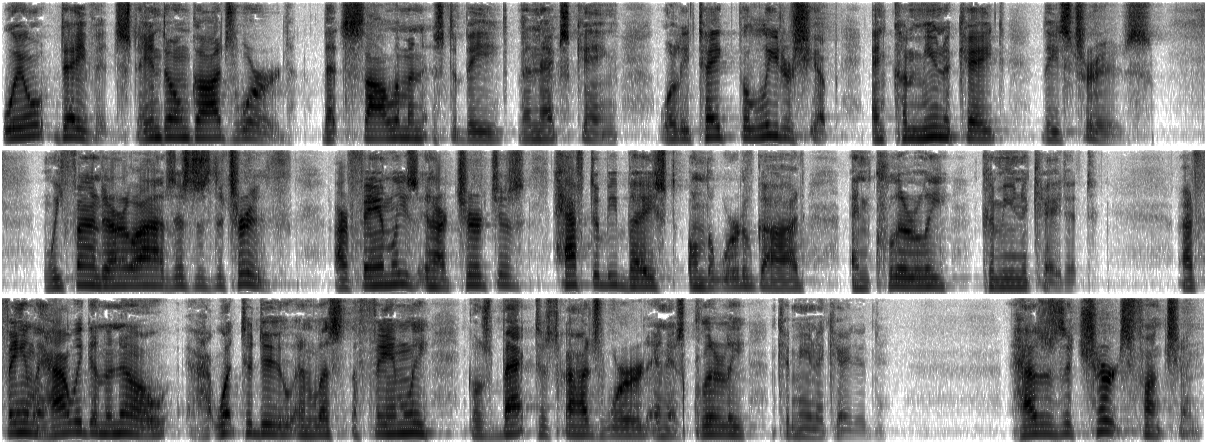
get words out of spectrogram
Will David stand on God's word that Solomon is to be the next king? Will he take the leadership and communicate these truths? We find in our lives this is the truth. Our families and our churches have to be based on the Word of God and clearly communicate it. Our family, how are we going to know what to do unless the family goes back to God's Word and it's clearly communicated? How does the church function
